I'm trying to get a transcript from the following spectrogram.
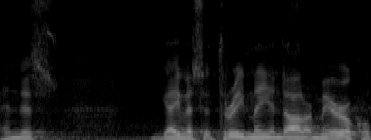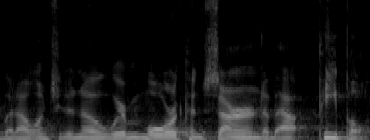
and this gave us a $3 million miracle, but I want you to know we're more concerned about people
